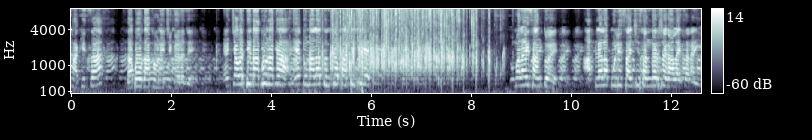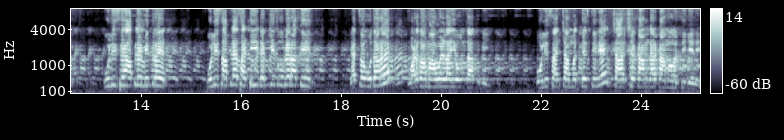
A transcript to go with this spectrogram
खाकीचा दबाव दाखवण्याची गरज आहे. यांच्यावरती दाखवू नका. हे तुम्हाला तुमच्या पाठीशी आहेत. तुम्हालाही सांगतोय आपल्याला पोलिसांशी संघर्ष घालायचा नाही. पोलीस हे आपले मित्र आहेत. पोलीस आपल्यासाठी नक्कीच उभे राहतील. याचं उदाहरण वडगाव मावळला येऊन जा तुम्ही. पोलिसांच्या मध्यस्थीने चारशे कामगार कामावरती गेले.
